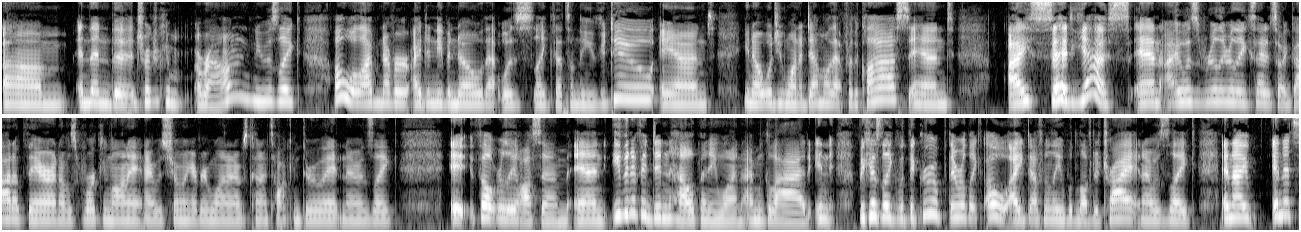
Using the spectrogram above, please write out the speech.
um and then the instructor came around and he was like oh well i've never i didn't even know that was like that's something you could do and you know would you want to demo that for the class and I said yes, and I was really, really excited. So I got up there and I was working on it and I was showing everyone and I was kind of talking through it and I was like, it felt really awesome. And even if it didn't help anyone, I'm glad. In because like with the group, they were like, oh, I definitely would love to try it, and I was like, and I and it's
